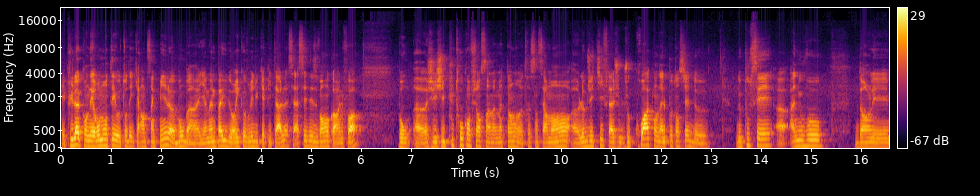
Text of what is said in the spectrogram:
Et puis là, qu'on est remonté autour des 45 000, bon, bah, il n'y a même pas eu de recovery du capital. C'est assez décevant, encore une fois. Bon, euh, j'ai plus trop confiance hein, là maintenant, euh, très sincèrement. Euh, l'objectif, là, je, crois qu'on a le potentiel de, de pousser à nouveau dans les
